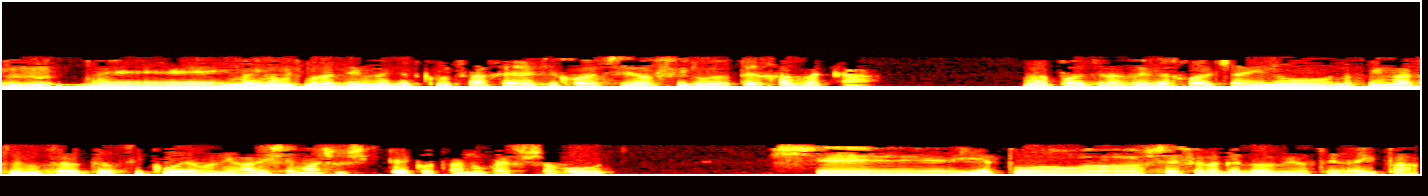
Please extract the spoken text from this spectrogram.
אם היינו מתמודדים נגד קבוצה אחרת, יכול להיות שהיא אפילו יותר חזקה מהפועל תל אביב, יכול להיות שהיינו נותנים לעצמנו קצת יותר סיכוי, אבל נראה לי שמשהו שיתק אותנו באפשרות שיהיה פה השפל הגדול ביותר אי פעם.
